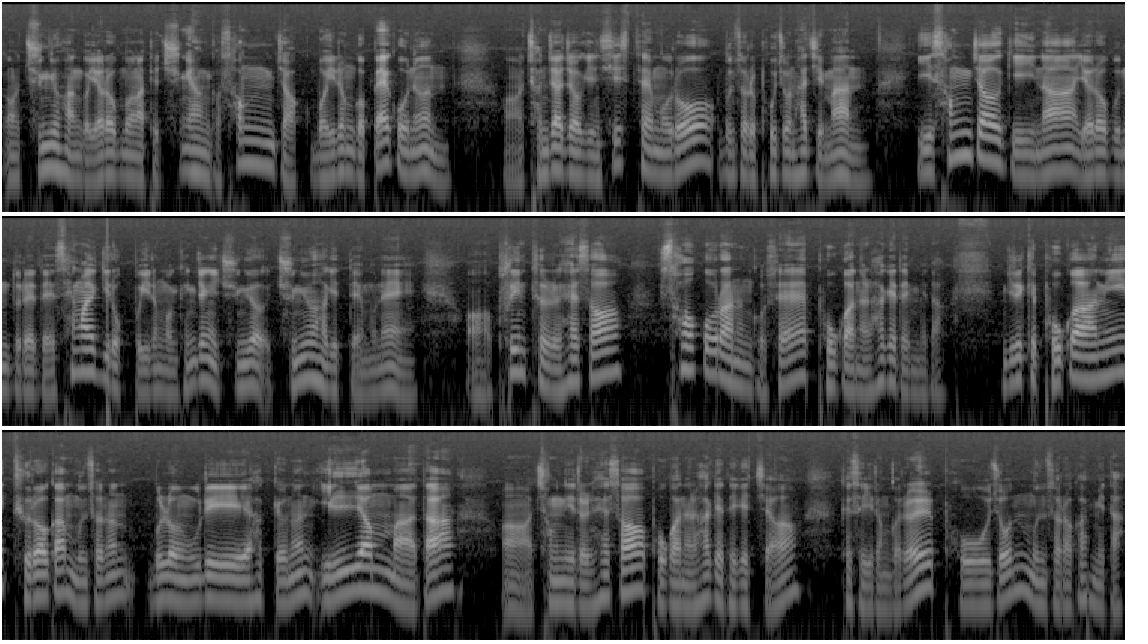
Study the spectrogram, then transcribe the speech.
어, 중요한 거 여러분한테 중요한 거 성적 뭐 이런 거 빼고는 어, 전자적인 시스템으로 문서를 보존하지만 이 성적이나 여러분들에 대해 생활 기록부 이런 건 굉장히 중요, 중요하기 때문에 어, 프린트를 해서 서고라는 곳에 보관을 하게 됩니다. 이렇게 보관이 들어간 문서는 물론 우리 학교는 1년마다 어, 정리를 해서 보관을 하게 되겠죠. 그래서 이런 거를 보존 문서라고 합니다.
